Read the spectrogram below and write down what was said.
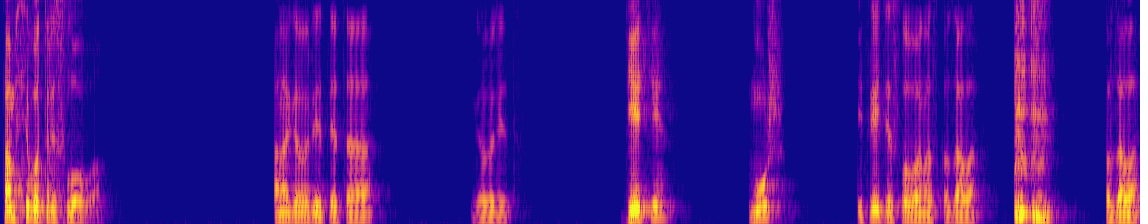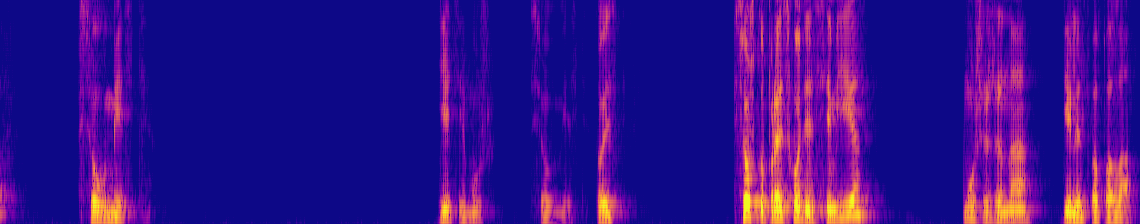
Там всего три слова. Она говорит, это, говорит, дети, муж, и третье слово она сказала, сказала, все вместе. Дети, муж, все вместе. То есть все, что происходит в семье, муж и жена делят пополам.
